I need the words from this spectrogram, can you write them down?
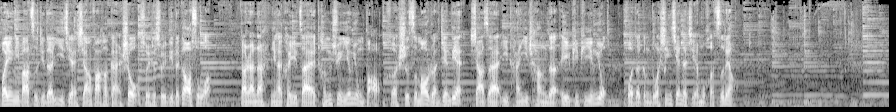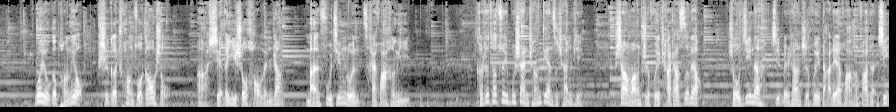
欢迎你把自己的意见、想法和感受随时随地的告诉我。当然呢，您还可以在腾讯应用宝和石子猫软件店下载“一谈一唱”的 APP 应用，获得更多新鲜的节目和资料。我有个朋友是个创作高手，啊，写的一手好文章，满腹经纶，才华横溢。可是他最不擅长电子产品。上网只会查查资料，手机呢基本上只会打电话和发短信。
